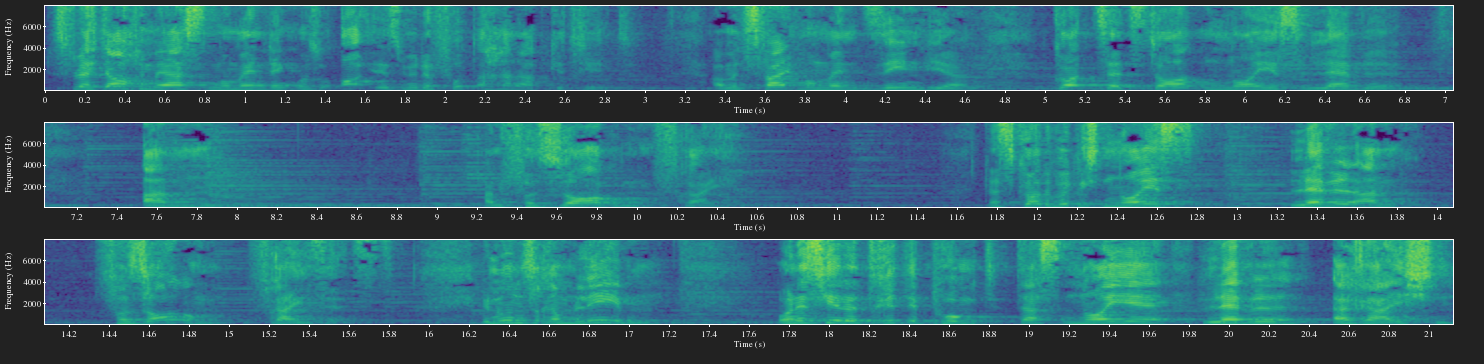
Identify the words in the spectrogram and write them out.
Das ist vielleicht auch im ersten Moment, denkt man so, oh, jetzt ist mir der Futterhahn abgedreht. Aber im zweiten Moment sehen wir, Gott setzt dort ein neues Level an, an Versorgung frei. Dass Gott wirklich ein neues Level an Versorgung freisetzt in unserem Leben. Und ist hier der dritte Punkt, das neue Level erreichen.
